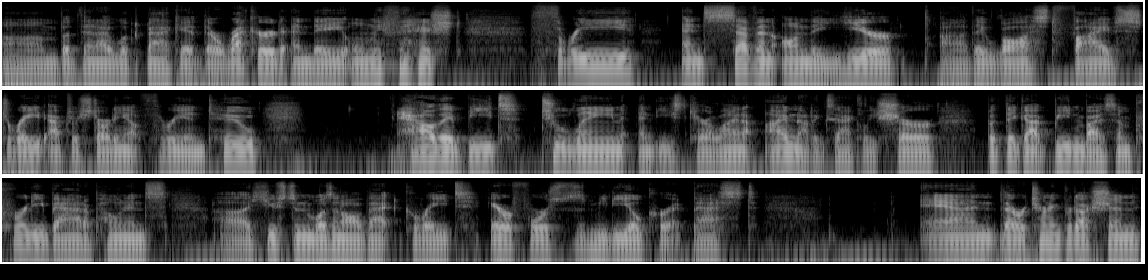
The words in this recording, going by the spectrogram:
um, but then I looked back at their record and they only finished three and seven on the year. Uh, they lost five straight after starting out three and two. How they beat Tulane and East Carolina, I'm not exactly sure but they got beaten by some pretty bad opponents. Uh, Houston wasn't all that great. Air Force was mediocre at best. And their returning production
